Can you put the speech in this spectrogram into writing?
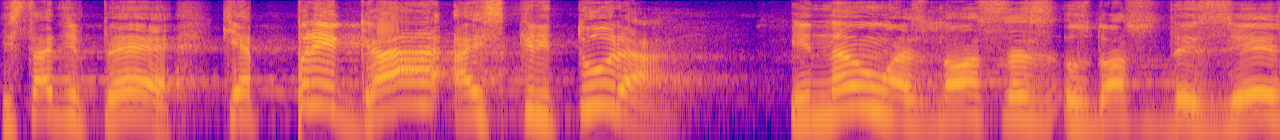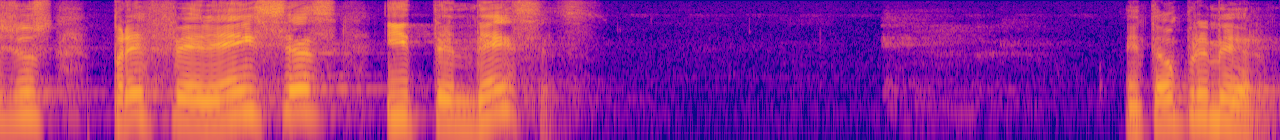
está de pé, que é pregar a Escritura e não as nossas, os nossos desejos, preferências e tendências. Então, primeiro,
